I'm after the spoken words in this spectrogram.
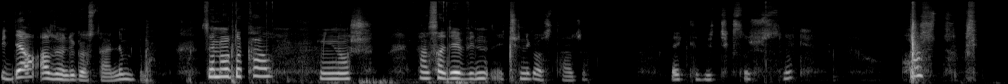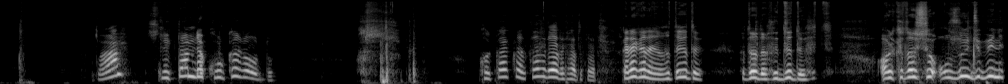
bir de az önce gösterdiğim duman. Sen orada kal minnoş. Ben sadece evin içini göstereceğim. Bekle bir çıksın şu sinek. Hoşt. Lan sinekten bile korkar oldum. Korkar korkar korkar korkar korkar. Kara kara hıdı hıdı. Hıdı hıdı hıdı hıdı. Arkadaşlar az önce beni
